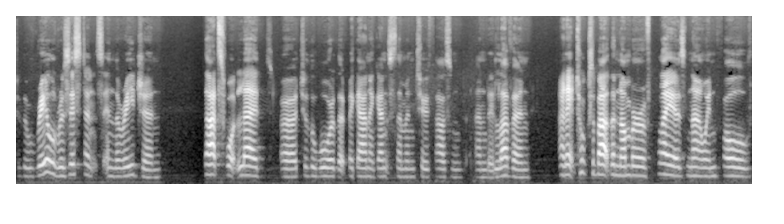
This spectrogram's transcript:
to the real resistance in the region, that's what led uh, to the war that began against them in 2011. And it talks about the number of players now involved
